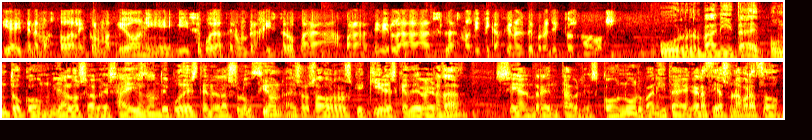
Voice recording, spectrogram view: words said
y ahí tenemos toda la información y, se puede hacer un registro para, recibir las, las notificaciones de proyectos nuevos urbanitae.com, ya lo sabes, ahí es donde puedes tener la solución a esos ahorros que quieres que de verdad sean rentables con Urbanitae. Gracias, un abrazo.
